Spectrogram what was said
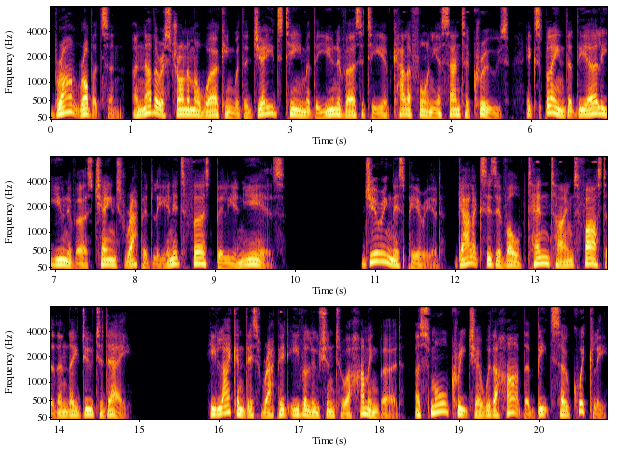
Brant Robertson, another astronomer working with the JADES team at the University of California Santa Cruz, explained that the early universe changed rapidly in its first billion years. During this period, galaxies evolved 10 times faster than they do today. He likened this rapid evolution to a hummingbird, a small creature with a heart that beats so quickly,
